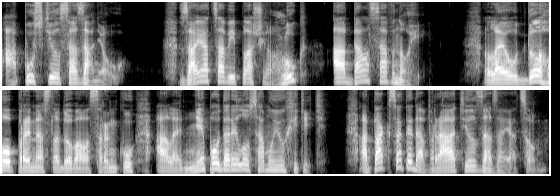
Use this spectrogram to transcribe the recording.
a pustil sa za ňou. Zajaca vyplašil hluk a dal sa v nohy. Lev dlho prenasledoval srnku, ale nepodarilo sa mu ju chytiť. A tak sa teda vrátil za zajacom.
